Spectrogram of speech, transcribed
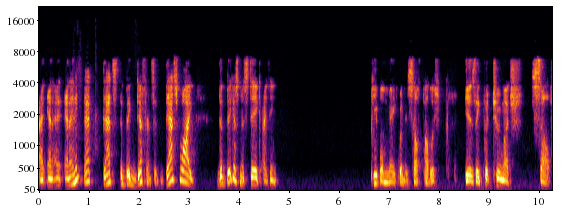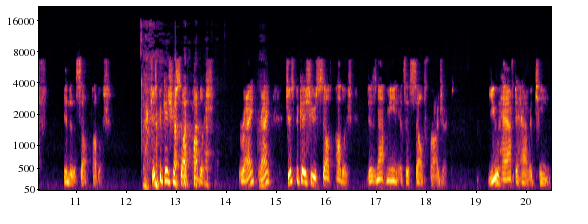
and, and I think that that's the big difference. That's why the biggest mistake I think people make when they self-publish is they put too much self into the self-publish. Just because you self-publish, right? Right? Just because you self-publish does not mean it's a self project. You have to have a team.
